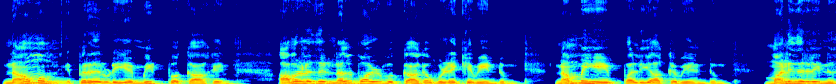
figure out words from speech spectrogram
நாமும் பிறருடைய மீட்புக்காக அவர்களது நல்வாழ்வுக்காக உழைக்க வேண்டும். நம்மையே பலியாக்க வேண்டும். மனிதர்களின்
